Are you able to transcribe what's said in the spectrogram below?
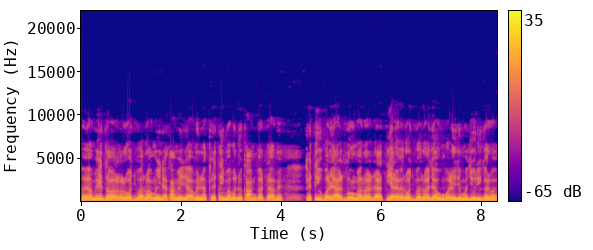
હવે અમે તો રોજ ભરવા મહિના કામે જાઓ અમે, ના ખેતીમાં બધું કામ કરતા અમે. ખેતી ઉપર હાલતું અમારું, અત્યારે હવે રોજ ભરવા જવું પડે છે, મજૂરી કરવા.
